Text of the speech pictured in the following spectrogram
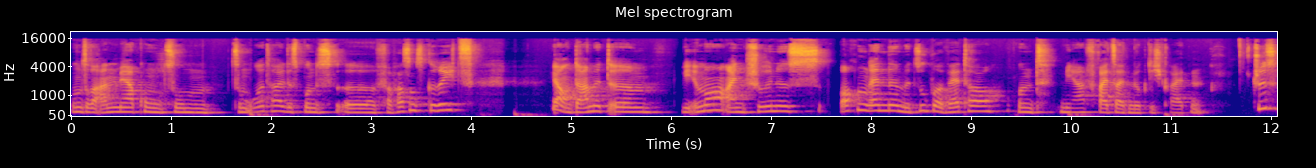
Unsere Anmerkung zum, zum Urteil des Bundesverfassungsgerichts. Äh, ja, und damit ähm, wie immer ein schönes Wochenende mit super Wetter und mehr Freizeitmöglichkeiten. Tschüss.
